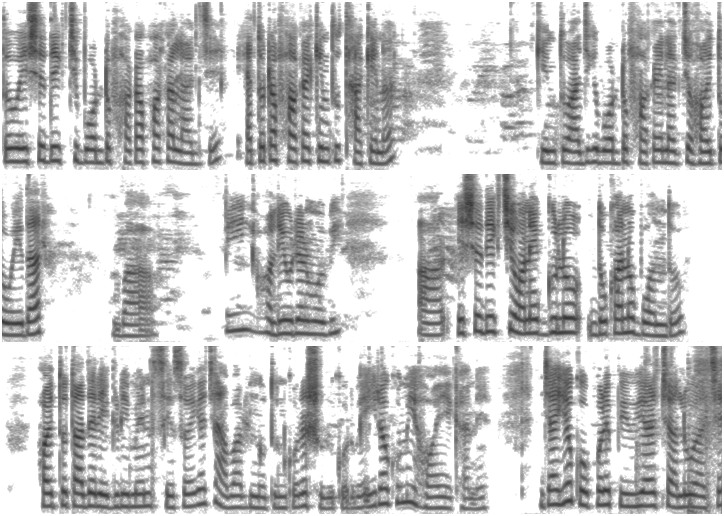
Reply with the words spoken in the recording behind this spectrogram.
তো এসে দেখছি বড্ড ফাঁকা ফাঁকা লাগছে, এতটা ফাঁকা কিন্তু থাকে না। কিন্তু আজকে বড্ড ফাঁকাই লাগছে, হয়তো ওয়েদার বা এই হলিউডের মুভি আর এসে দেখছি অনেকগুলো দোকানও বন্ধ। হয়তো তাদের এগ্রিমেন্ট শেষ হয়ে গেছে, আবার নতুন করে শুরু করবে। এইরকমই হয় এখানে। যাই হোক, ওপরে পিভিআর চালু আছে।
